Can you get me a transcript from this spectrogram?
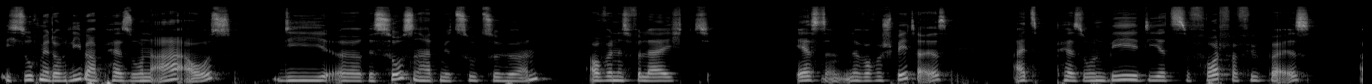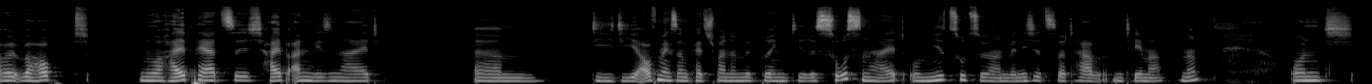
ich suche mir doch lieber Person A aus, die äh, Ressourcen hat, mir zuzuhören, auch wenn es vielleicht erst eine Woche später ist, als Person B, die jetzt sofort verfügbar ist, aber überhaupt nur halbherzig, Halbanwesenheit ähm, die die Aufmerksamkeitsspanne mitbringt, die Ressourcen halt, um mir zuzuhören, wenn ich jetzt was habe, ein Thema. Ne? Und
